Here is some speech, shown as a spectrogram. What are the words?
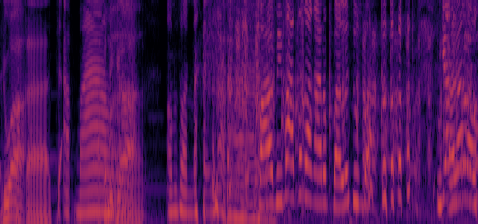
Dua. sepakat. Cak Akmal, Ketiga. Om Sonai. Pak Abi mah aku gak ngarep bales sumpah. Karena kalau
